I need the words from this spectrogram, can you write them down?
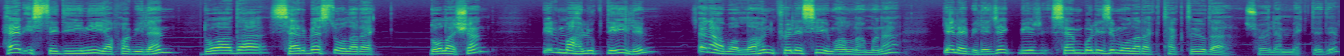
her istediğini yapabilen, doğada serbest olarak dolaşan bir mahluk değilim. Cenab-ı Allah'ın kölesiyim anlamına gelebilecek bir sembolizm olarak taktığı da söylenmektedir.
